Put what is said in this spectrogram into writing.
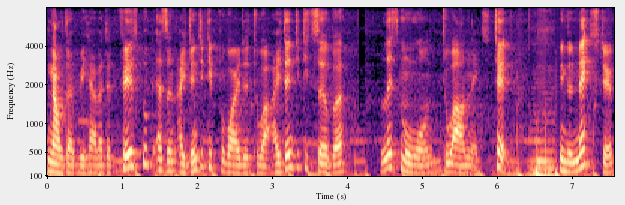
Now that we have added Facebook as an identity provider to our identity server, let's move on to our next step. In the next step,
